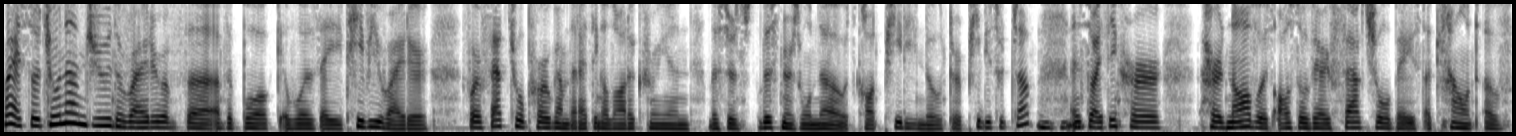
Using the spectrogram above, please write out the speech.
Right. So Cho Nam-ju, the writer of the of the book, was a TV writer for a factual program that I think a lot of Korean listeners listeners will know. It's called PD Note or PD Sucheop. Mm-hmm. And so I think her her novel is also a very factual based account of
